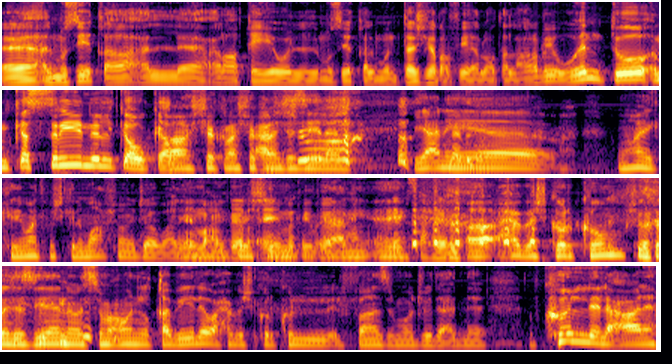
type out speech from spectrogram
آه، الموسيقى العراقية والموسيقى المنتشرة في الوطن العربي وأنتم مكسرين آه الكوكب شكرا شكرا جزيلا. يعني آه، مو هاي الكلمات مشكله ما أعرف شلون أجاوب عليها إيه، ما أقدر. كل شيء إيه، ما تقدر. يعني إيه،. صحيح. آه، أحب أشكركم شكرا جزيلا انه تسمعون القبيلة وأحب أشكر كل ال fans الموجودة عندنا بكل العالم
